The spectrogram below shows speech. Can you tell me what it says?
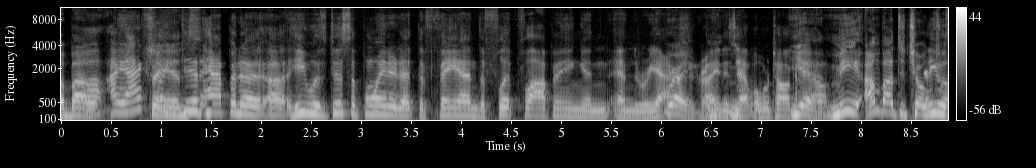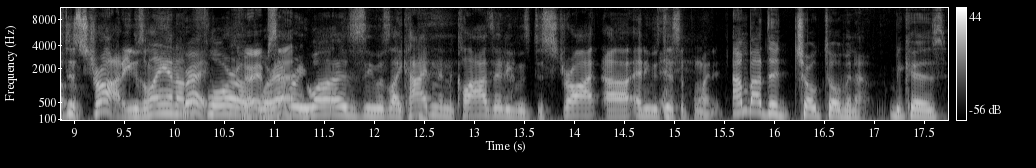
about? Uh, I actually fans? did happen to. Uh, he was disappointed at the fan, the flip flopping, and and the reaction. Right? Is that what we're talking yeah, about? Yeah. Me. I'm about to choke. And he was distraught. He was laying on Right. the floor of Very wherever upset. he was. He was like hiding in the closet. He was distraught, uh, and he was disappointed. I'm about to choke Tobin out because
